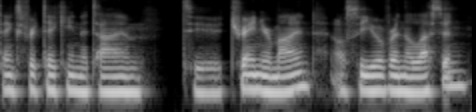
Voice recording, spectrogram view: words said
thanks for taking the time to train your mind. I'll see you over in the lesson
